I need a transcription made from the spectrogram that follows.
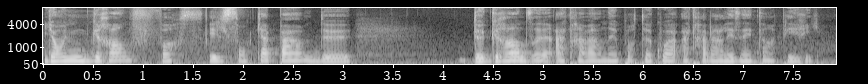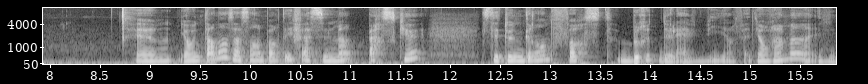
Ils ont une grande force. Ils sont capables de, de grandir à travers n'importe quoi, à travers les intempéries. Euh, ils ont une tendance à s'emporter facilement parce que c'est une grande force brute de la vie, en fait. Ils ont vraiment une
